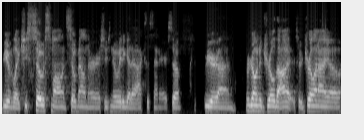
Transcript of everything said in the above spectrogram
We have like, she's so small and so malnourished. There's no way to get access in her. So we're, um, we're going to drill the, so drill an IO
